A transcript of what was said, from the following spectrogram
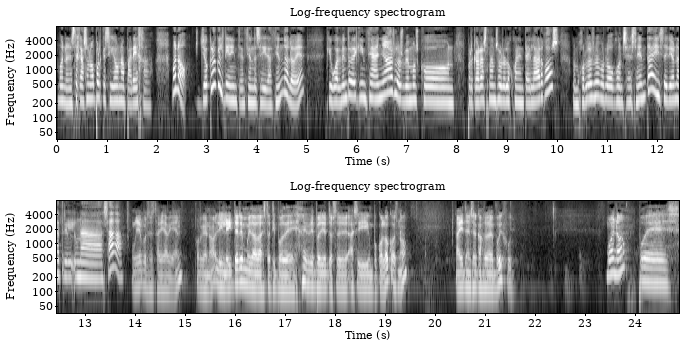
Bueno, en este caso no, porque siga una pareja. Bueno, yo creo que él tiene intención de seguir haciéndolo, ¿eh? Que igual dentro de 15 años los vemos con... Porque ahora están sobre los 40 y largos. A lo mejor los vemos luego con 60 y sería una, tril- una saga. Oye, pues estaría bien. ¿Por qué no? Linklater es muy dado a este tipo de, de proyectos eh, así un poco locos, ¿no? Ahí tenéis el caso de Boyhood. Bueno, pues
